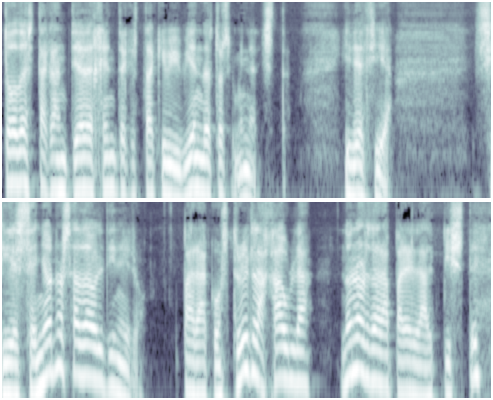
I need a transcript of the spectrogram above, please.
toda esta cantidad de gente que está aquí viviendo, estos seminaristas. Y decía, si el Señor nos ha dado el dinero para construir la jaula, ¿no nos dará para el alpiste?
